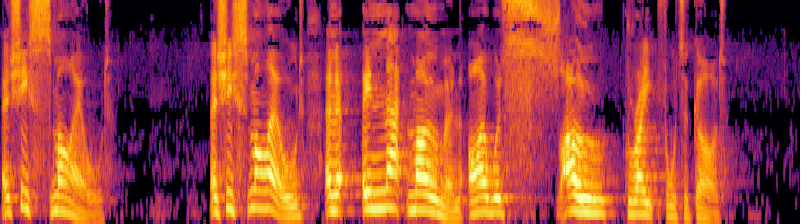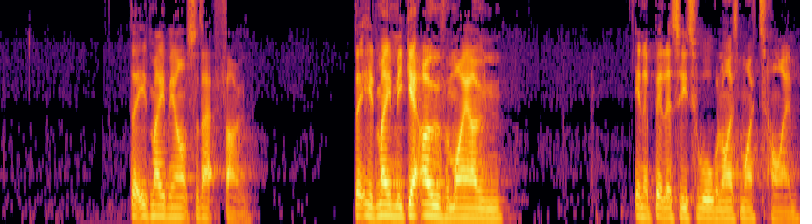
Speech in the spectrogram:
And she smiled. And she smiled. And in that moment, I was so grateful to God that He'd made me answer that phone, that He'd made me get over my own inability to organise my time,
